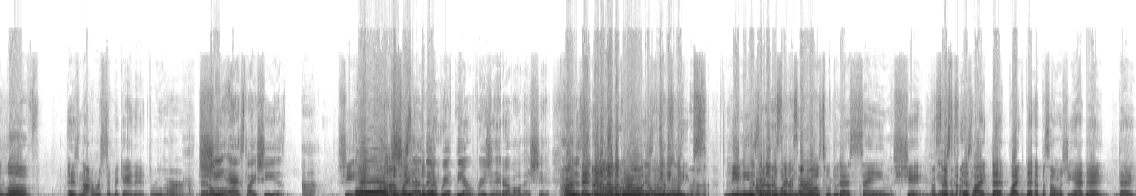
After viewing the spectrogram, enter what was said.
love is not reciprocated through her at she all. acts like she is. Uh, she act, the she's way, the, the way the originator of all that shit. her, She and, is and not. another girl is No, Nene she's Leakes. not. Nene is All right, another one of them girls who do that same shit. Let's it's, take a it's like that, like that episode when she had that that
